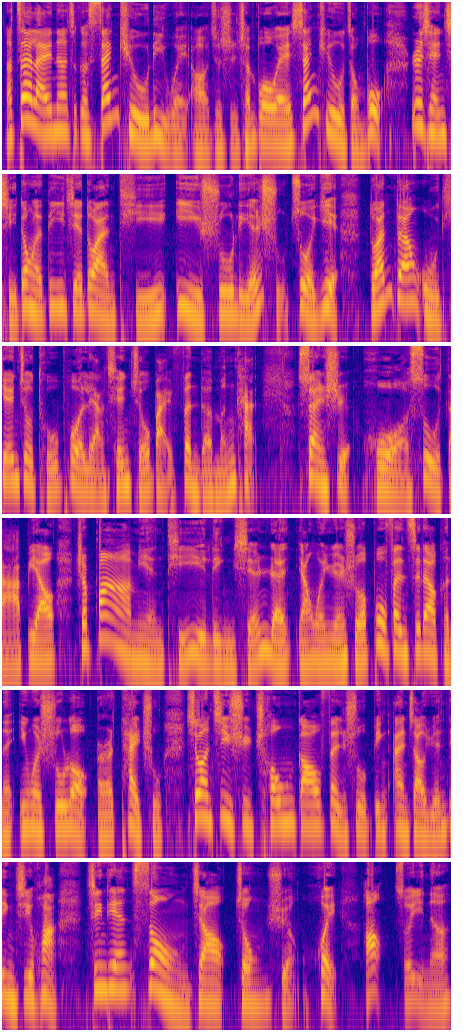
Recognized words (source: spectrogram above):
那再来呢？这个 Thank you 立委啊，就是陈柏惟 Thank you 总部日前启动了第一阶段提议书联署作业，短短五天就突破两千九百份的门槛，算是火速达标。这罢免提议领衔人杨文元说，部分资料可能因为疏漏而太除，希望继续冲高分。份数，并按照原定计划今天送交中选会。好，所以呢，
